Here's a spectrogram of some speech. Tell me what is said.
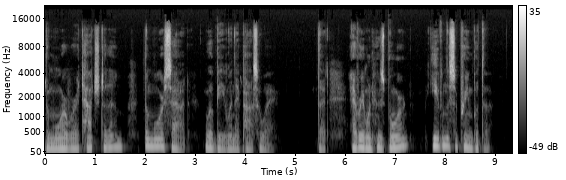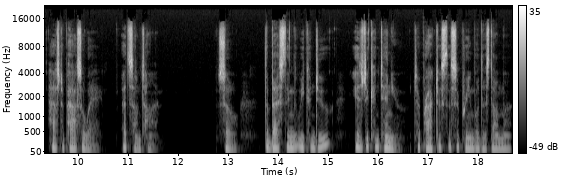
the more we're attached to them, the more sad we'll be when they pass away. That everyone who's born, even the Supreme Buddha, has to pass away at some time. So, the best thing that we can do is to continue to practice the Supreme Buddha's Dhamma,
